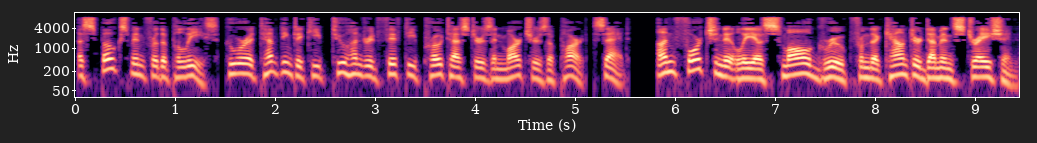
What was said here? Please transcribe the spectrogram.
A spokesman for the police, who were attempting to keep 250 protesters and marchers apart, said, Unfortunately a small group from the counter-demonstration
